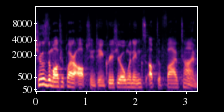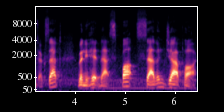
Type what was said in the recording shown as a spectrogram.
Choose the multiplier option to increase your winnings up to 5 times, except when you hit that spot 7 jackpot.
